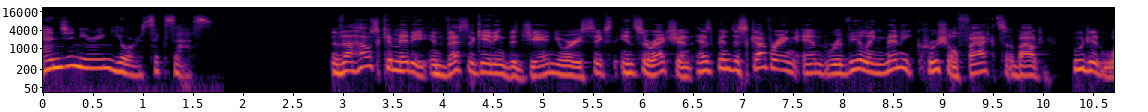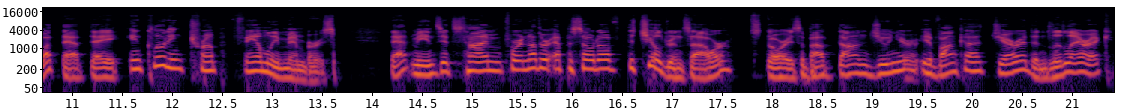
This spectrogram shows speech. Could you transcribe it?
engineering your success. The House committee investigating the January 6th insurrection has been discovering and revealing many crucial facts about who did what that day, including Trump family members. That means it's time for another episode of The Children's Hour stories about Don Jr., Ivanka, Jared, and little Eric.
